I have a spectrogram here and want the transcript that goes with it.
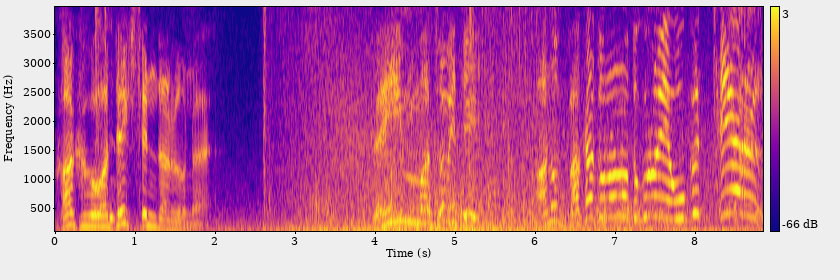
覚悟はできてんだろうな。全員まとめてあのバカ殿のところへ送ってやる。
